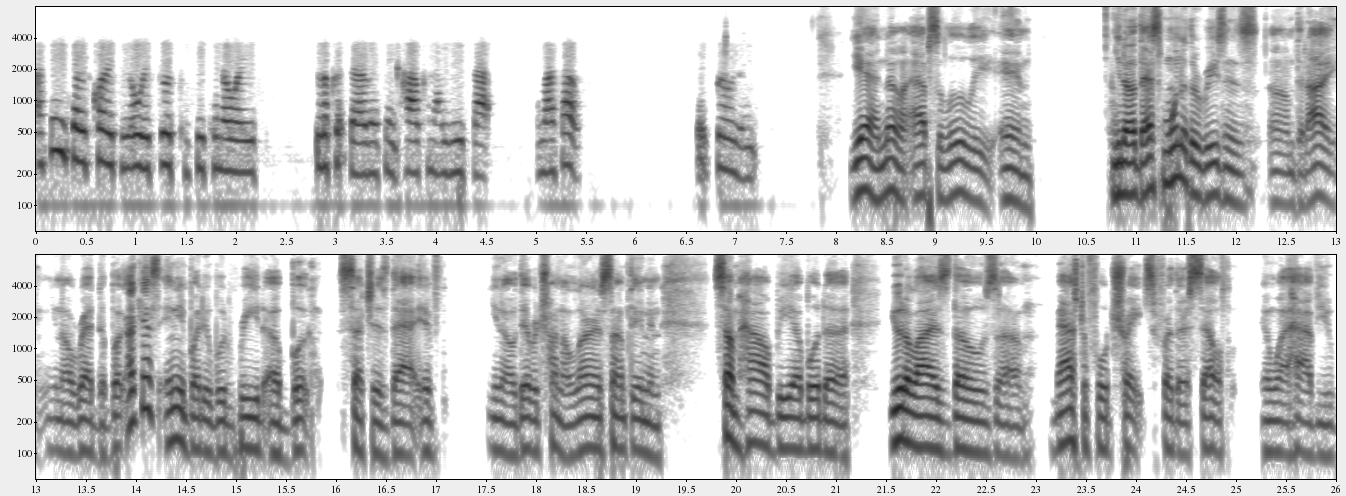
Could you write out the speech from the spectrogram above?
I think those qualities are always good because you can always look at them and think how can i use that for myself? It's brilliant. Yeah no absolutely. And you know that's one of the reasons um, that i you know read the book. I guess anybody would read a book such as that if you know they were trying to learn something and somehow be able to utilize those um, masterful traits for their self and what have you.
